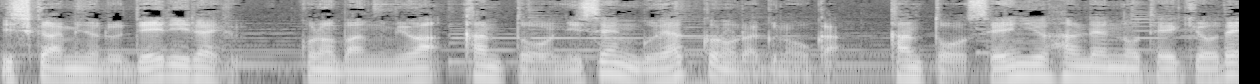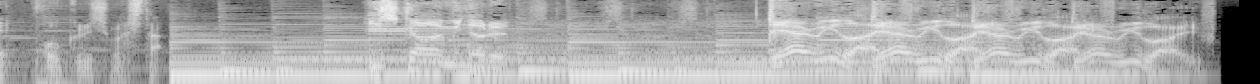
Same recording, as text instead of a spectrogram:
石川稔デイリーライフ。この番組は関東2500個の酪農家関東生乳関連の提供でお送りしました。石川稔。Dairy Life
